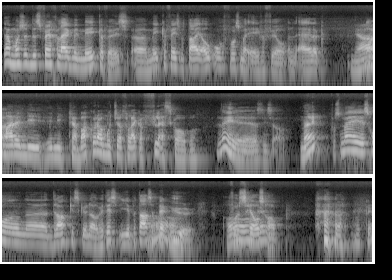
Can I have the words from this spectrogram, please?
Ja, maar als je het dus vergelijkt met meetcafés. eh meetcafés betaal je ook ongeveer volgens mij evenveel. En eigenlijk, Ja, Nou. maar in die, in die Kabakura moet je gelijk een fles kopen. nee, dat is niet zo. Nee? Volgens mij is gewoon eh, drankjes kunnen ook. Het is, je betaalt ze per Oh. uur Oh, voor oké. schelschap. Oké.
